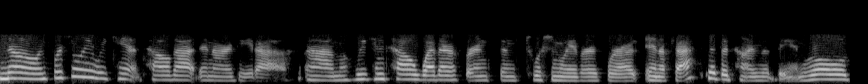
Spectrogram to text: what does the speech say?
No, unfortunately, we can't tell that in our data. Um, we can tell whether, for instance, tuition waivers were in effect at the time that they enrolled,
